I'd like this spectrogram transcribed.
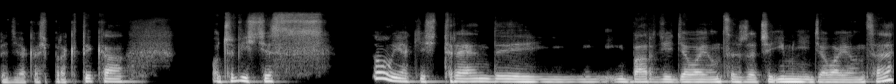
będzie jakaś praktyka. Oczywiście są jakieś trendy i, i bardziej działające rzeczy, i mniej działające.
